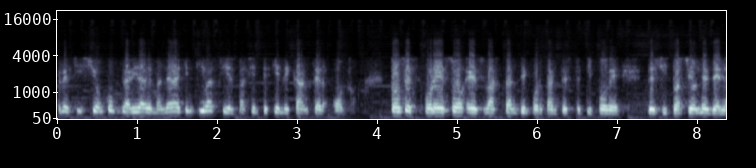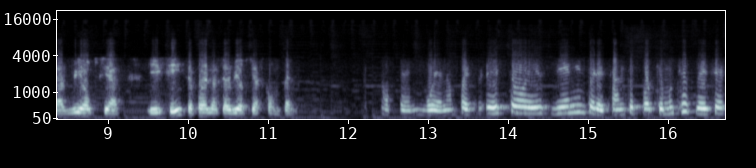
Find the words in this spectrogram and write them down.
precisión, con claridad, de manera definitiva si el paciente tiene cáncer o no. Entonces, por eso es bastante importante este tipo de, situaciones de las biopsias. Y sí, se pueden hacer biopsias con PEN. Ok, bueno, pues esto es bien interesante porque muchas veces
